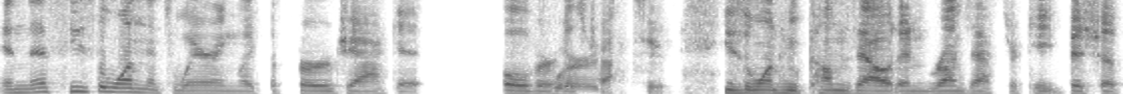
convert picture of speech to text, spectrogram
in this. He's the one that's wearing like the fur jacket over his tracksuit. He's the one who comes out and runs after Kate Bishop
